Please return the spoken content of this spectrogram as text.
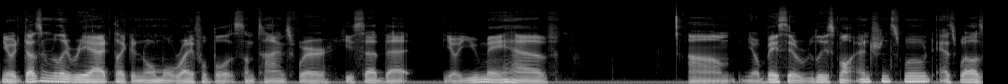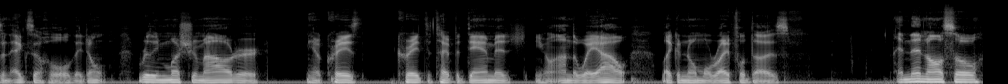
you know, it doesn't really react like a normal rifle bullet sometimes. Where he said that you know you may have um, you know, basically a really small entrance wound as well as an exit hole. They don't really mushroom out or, you know, create create the type of damage, you know, on the way out like a normal rifle does. And then also,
